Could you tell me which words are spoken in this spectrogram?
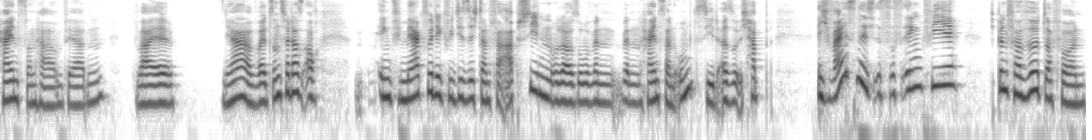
Heinz dann haben werden. Weil, ja, weil sonst wäre das auch irgendwie merkwürdig, wie die sich dann verabschieden oder so, wenn, wenn Heinz dann umzieht. Also ich habe ich weiß nicht, es ist irgendwie, ich bin verwirrt davon,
